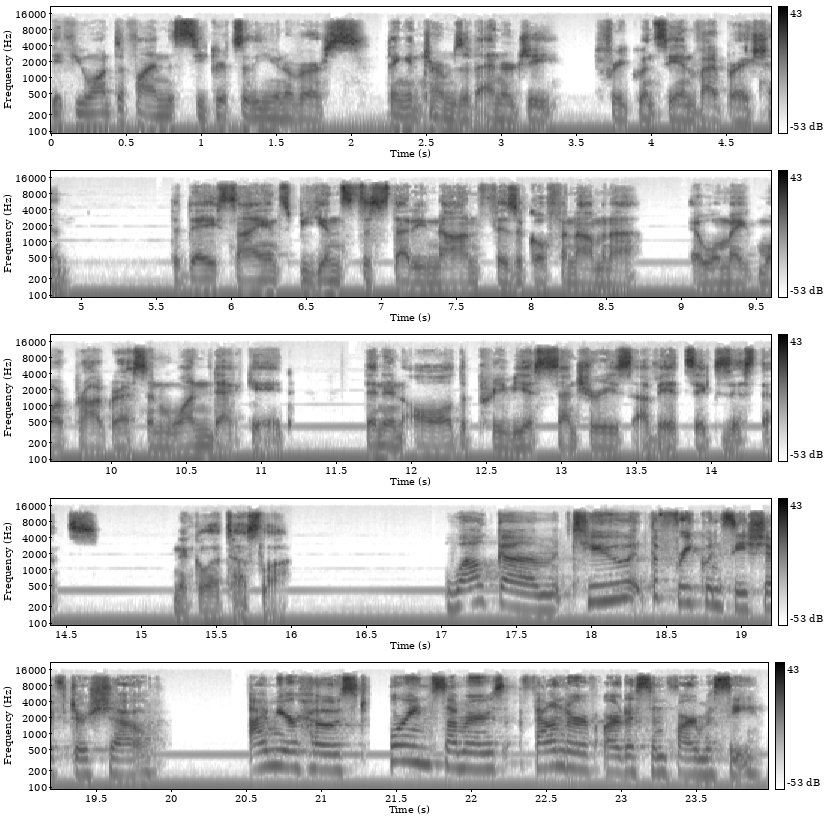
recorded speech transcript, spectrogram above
If you want to find the secrets of the universe, think in terms of energy, frequency, and vibration. The day science begins to study non physical phenomena, it will make more progress in one decade than in all the previous centuries of its existence. Nikola Tesla. Welcome to the Frequency Shifter Show. I'm your host, Corene Summers, founder of Artisan Farmacy.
